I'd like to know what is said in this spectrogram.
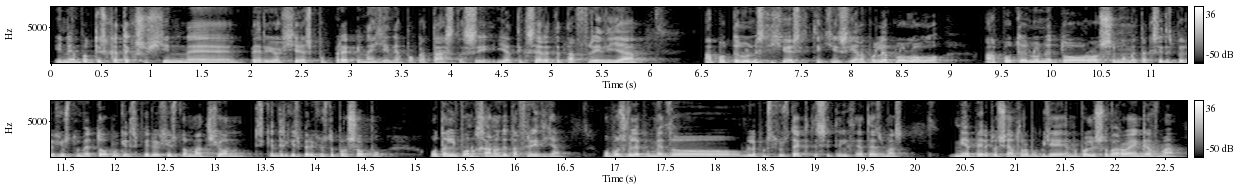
Είναι από τις κατεξοχήν ε, περιοχές που πρέπει να γίνει αποκατάσταση. Γιατί ξέρετε τα φρύδια αποτελούν στοιχείο αισθητικής για ένα πολύ απλό λόγο. Αποτελούν το ορόσημο μεταξύ της περιοχής του μετόπου και της περιοχής των ματιών, της κεντρικής περιοχής του προσώπου. Όταν λοιπόν χάνονται τα φρύδια, όπως βλέπουμε εδώ, βλέπουν στους δέκτες οι τηλεθεατές μας, μία περίπτωση ανθρώπου που είχε ένα πολύ σοβαρό έγκαυμα.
